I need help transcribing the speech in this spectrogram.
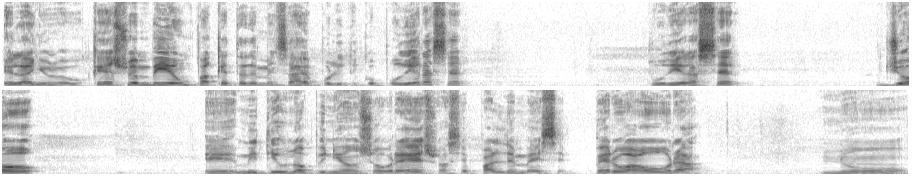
el Año Nuevo. Que eso envíe un paquete de mensajes políticos. Pudiera ser, pudiera ser. Yo eh, emití una opinión sobre eso hace par de meses, pero ahora no,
